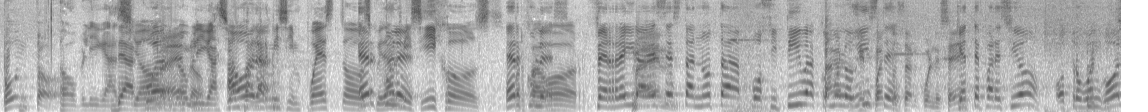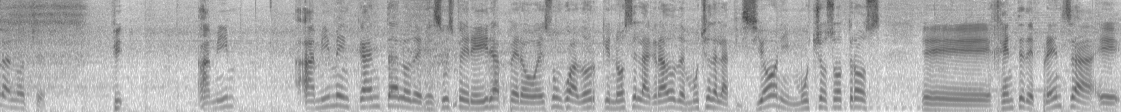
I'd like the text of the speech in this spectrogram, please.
Punto. Obligación, De acuerdo. obligación Ahora, pagar mis impuestos, cuidar mis hijos. Hércules, por favor. Ferreira es esta nota positiva, ¿cómo Paga lo viste? impuestos, Hércules, ¿eh? ¿Qué te pareció? Otro buen gol anoche. A mí, a mí me encanta lo de Jesús Pereira, pero es un jugador que no es el agrado de mucho de la afición y muchos otros eh, gente de prensa. Eh,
